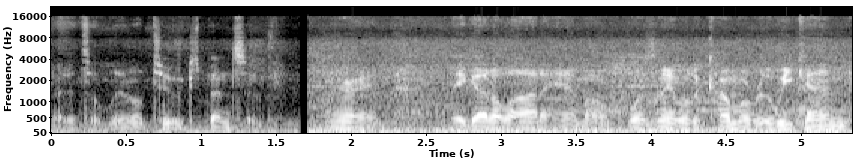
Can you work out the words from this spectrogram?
but it's a little too expensive. All right, they got a lot of ammo. Wasn't able to come over the weekend.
